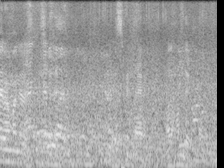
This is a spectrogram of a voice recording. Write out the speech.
রহমান বিসমিল্লাহ আলহামদুলিল্লাহ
